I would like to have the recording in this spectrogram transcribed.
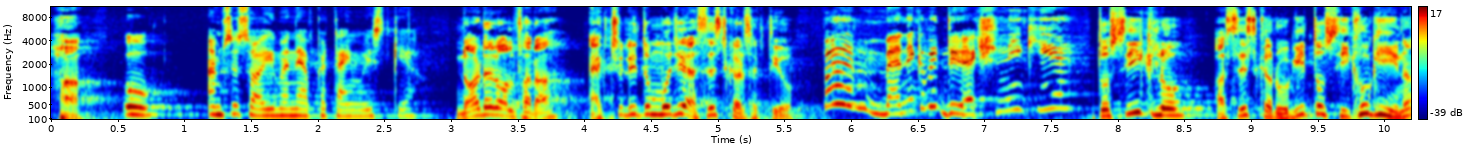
हाँ। ओ आई एम सो सॉरी मैंने आपका टाइम वेस्ट किया। Not at all Farah actually तुम मुझे असिस्ट कर सकती हो। पर मैंने कभी डायरेक्शन नहीं की है। तो सीख लो। असिस्ट करोगी तो सीखोगी ही ना।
